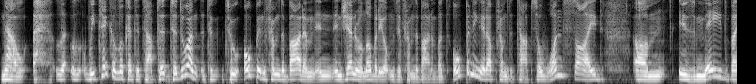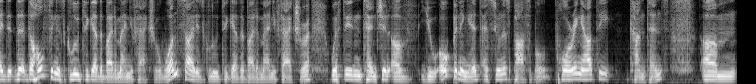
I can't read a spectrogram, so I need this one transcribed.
Now, we take a look at the top. To, to do to, to open from the bottom, in, in general, nobody opens it from the bottom, but opening it up from the top. So one side um, is made by the, the, the whole thing is glued together by the manufacturer. One side is glued together by the manufacturer with the intention of you opening it as soon as possible, pouring out the contents, um,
